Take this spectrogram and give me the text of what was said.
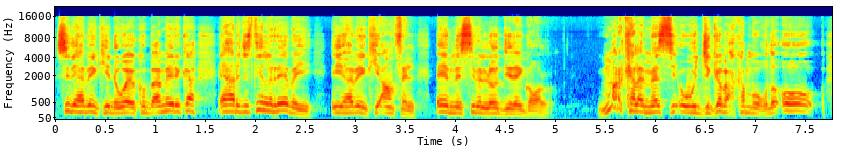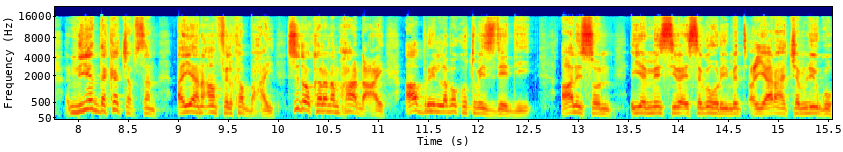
Sidii habeenkii dhawaaye coba america ee argentin la reebayay iyo habeenkii anfield ee messiba loo diiday gool. Mar kale messi oo wejigabax ka muuqdo oo niyadda ka jabsan ayaana anfield ka baxay. Sidoo kalena maxaa dhacay? Abril laba kun sideedii alison iyo messi baa isaga hor yimid ciyaaraha jamligu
